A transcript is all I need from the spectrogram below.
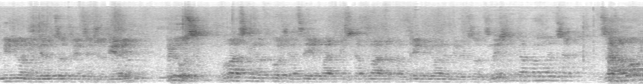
мільйонів 934, плюс власні надходження, це є батьківська плата, там 3 мільйони 900 з лишнім там планується. Загалом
